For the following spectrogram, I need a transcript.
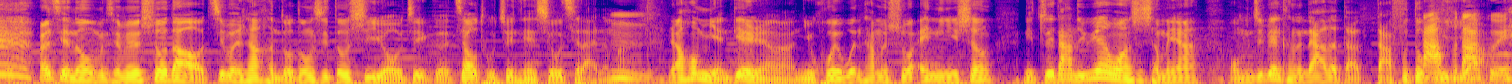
而且呢，我们前面说到，基本上很多东西都是由这个教徒捐钱修起来的嘛。然后缅甸人啊，你会问他们说：“哎，你一生你最大的愿望是什么呀？”我们这边可能大家的答答复都不一样。大富大贵。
